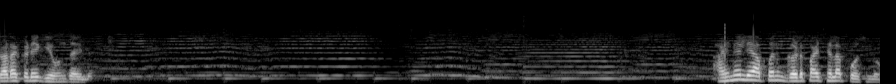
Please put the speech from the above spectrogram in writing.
गडाकडे घेऊन जाईल. फायनली आपण गडपायथ्याला पोहोचलो.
